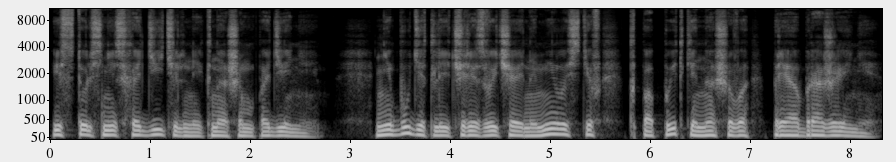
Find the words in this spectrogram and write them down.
и столь снисходительный к нашим падениям, не будет ли чрезвычайно милостив к попытке нашего преображения?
